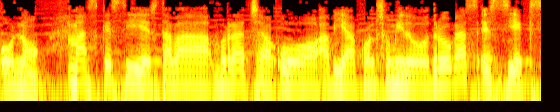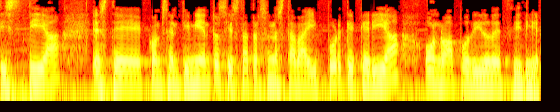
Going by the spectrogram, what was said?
o no. Más que si estaba borracha o había consumido drogas, es si existía este consentimiento, si esta persona estaba ahí porque quería o no ha podido decidir.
